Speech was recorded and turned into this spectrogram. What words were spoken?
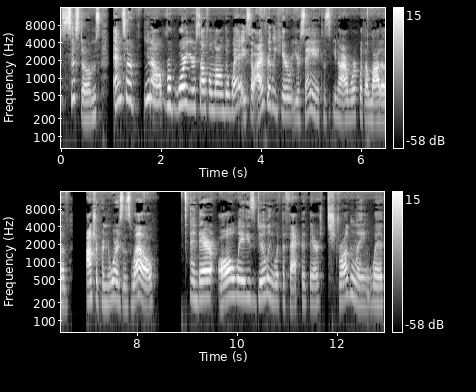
systems and to, you know, reward yourself along the way. So I really hear what you're saying because, you know, I work with a lot of entrepreneurs as well and they're always dealing with the fact that they're struggling with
